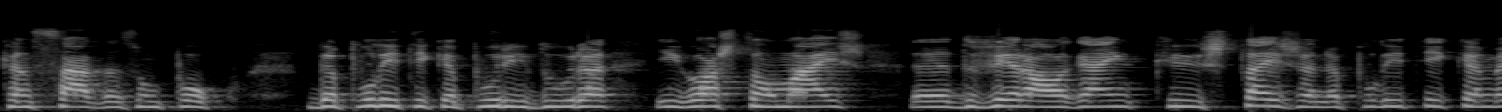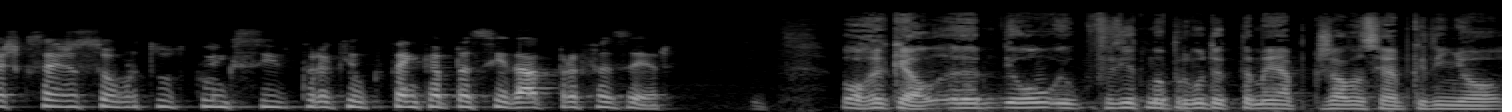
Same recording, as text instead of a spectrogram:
cansadas um pouco da política pura e dura e gostam mais de ver alguém que esteja na política, mas que seja sobretudo conhecido por aquilo que tem capacidade para fazer. Oh, Raquel, eh, eu, fazia-te uma pergunta que também há, já lancei há bocadinho ao,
